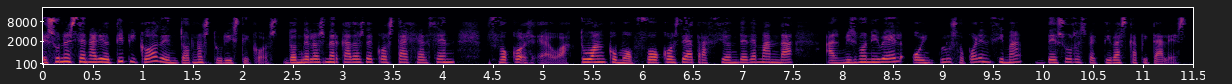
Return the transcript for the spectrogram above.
Es un escenario típico de entornos turísticos, donde los mercados de costa ejercen focos eh, o actúan como focos de atracción de demanda al mismo nivel o incluso por encima de sus respectivas capitales.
